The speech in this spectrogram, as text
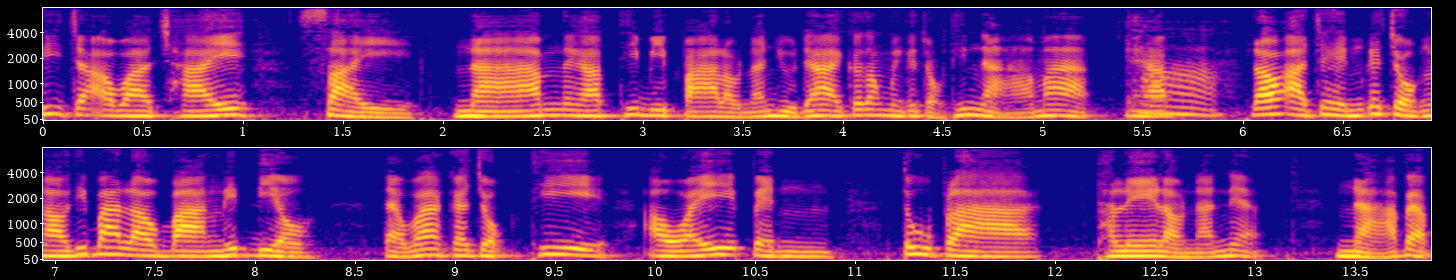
ที่จะเอามาใช้ใส่น้ำนะครับที่มีปลาเหล่านั้นอยู่ได้ก็ต้องเป็นกระจกที่หนามากนะครับค่ะเราอาจจะเห็นกระจกเงาที่บ้านเราบางนิดเดียว แต่ว่ากระจกที่เอาไว้เป็นตู้ปลาทะเลเหล่านั้นเนี่ยหนาแบบ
